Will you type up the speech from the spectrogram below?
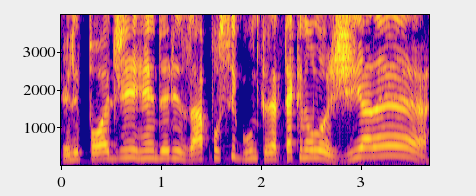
ele pode renderizar por segundo. Quer dizer, a tecnologia é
